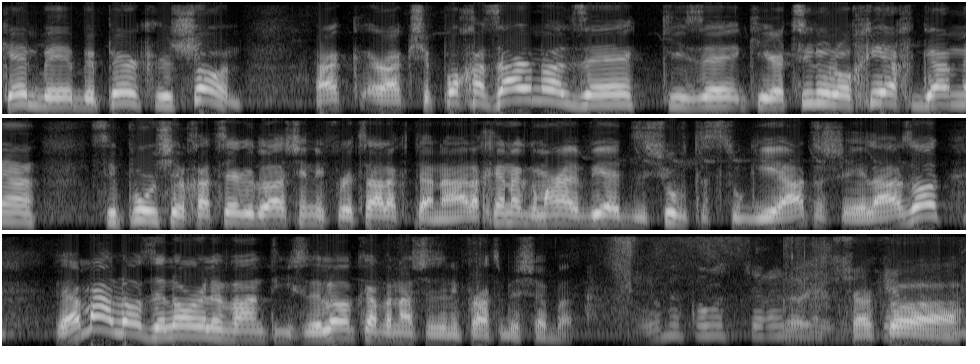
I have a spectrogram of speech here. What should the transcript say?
כן, בפרק ראשון, רק, רק שפה חזרנו על זה כי, זה, כי רצינו להוכיח גם מהסיפור של חצר גדולה שנפרצה לקטנה, לכן הגמרא הביאה את זה שוב, את הסוגיה, את השאלה הזאת, ואמר לא, זה לא רלוונטי, זה לא הכוונה שזה נפרץ בשבת. שראינו, יישר כוח.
